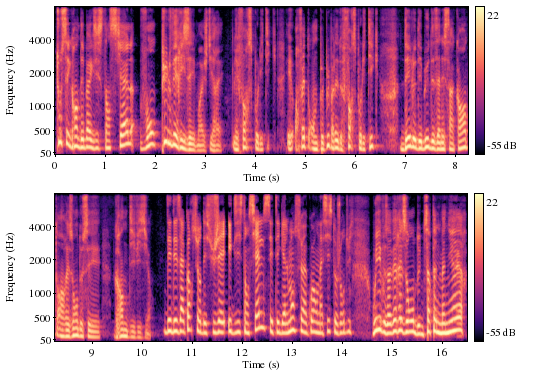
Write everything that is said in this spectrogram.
Tous ces grands débats existentiels vont pulvériser, moi je dirais, les forces politiques. Et en fait, on ne peut plus parler de forces politiques dès le début des années 50 en raison de ces grandes divisions. Des désaccords sur des sujets existentiels, c'est également ce à quoi on assiste aujourd'hui. Oui, vous avez raison. D'une certaine manière,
